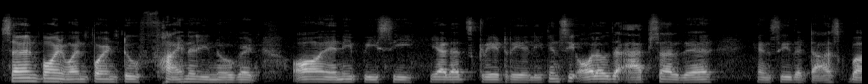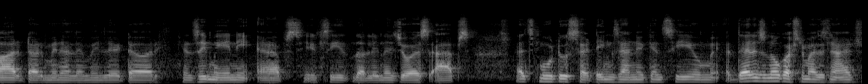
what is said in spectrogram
7.1.2 finally Nougat on any PC yeah that's great really. You can see all of the apps are there. You can see the taskbar terminal emulator. You can see many apps. You see the Lineage OS apps let's move to settings and you can see um, there is no customization. At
